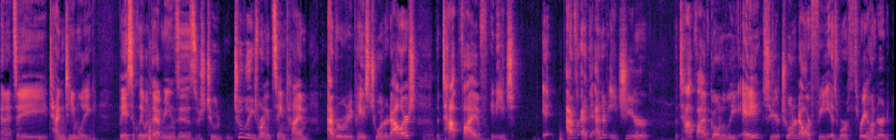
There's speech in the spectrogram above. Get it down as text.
and it's a 10 team league. Basically, what that means is there's two two leagues running at the same time. Everybody pays two hundred dollars. Mm. The top five in each it, at the end of each year, the top five go into League A. So your two hundred dollar fee is worth three hundred,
